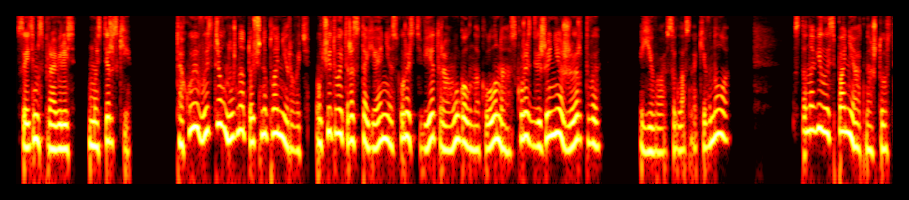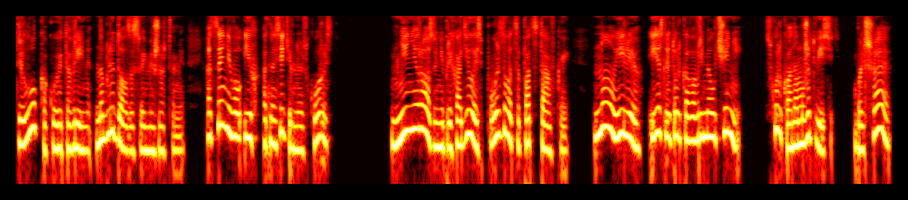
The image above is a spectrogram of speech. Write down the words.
с этим справились мастерски. Такой выстрел нужно точно планировать, учитывать расстояние, скорость ветра, угол наклона, скорость движения жертвы. Ева согласно кивнула. Становилось понятно, что стрелок какое-то время наблюдал за своими жертвами, оценивал их относительную скорость. Мне ни разу не приходилось пользоваться подставкой. Ну, или, если только во время учений. Сколько она может весить? Большая?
